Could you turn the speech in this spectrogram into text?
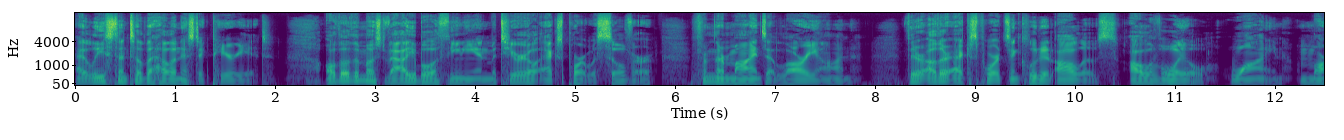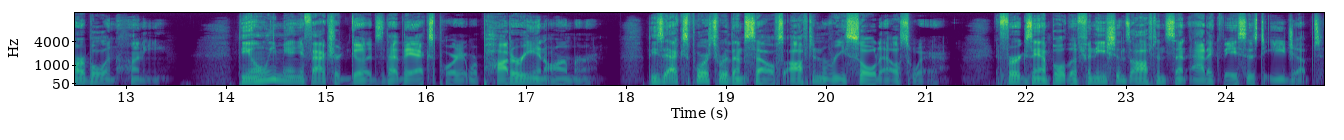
at least until the Hellenistic period. Although the most valuable Athenian material export was silver from their mines at Laurion, their other exports included olives, olive oil, wine, marble, and honey. The only manufactured goods that they exported were pottery and armor. These exports were themselves often resold elsewhere. For example, the Phoenicians often sent Attic vases to Egypt,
